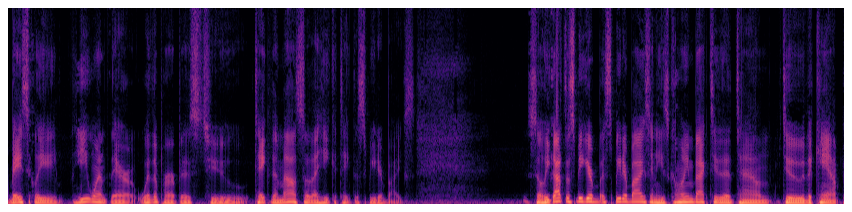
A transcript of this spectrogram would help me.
basically he went there with a purpose to take them out so that he could take the speeder bikes. So he got the speaker speeder bikes and he's coming back to the town to the camp.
